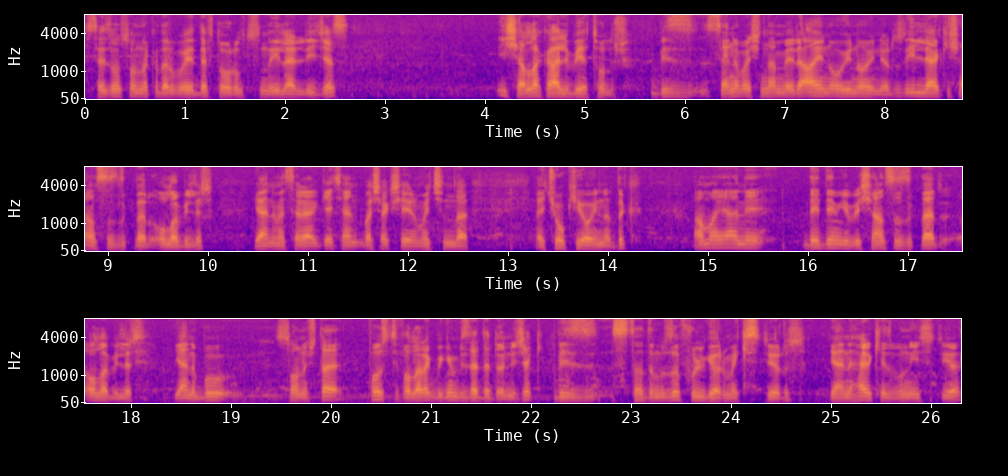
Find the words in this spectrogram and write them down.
Sezon sonuna kadar bu hedef doğrultusunda ilerleyeceğiz. İnşallah galibiyet olur. Biz sene başından beri aynı oyunu oynuyoruz. İlla ki şanssızlıklar olabilir. Yani mesela geçen Başakşehir maçında e, çok iyi oynadık. Ama yani dediğim gibi şanssızlıklar olabilir. Yani bu sonuçta pozitif olarak bir gün bize de dönecek. Biz stadımızı full görmek istiyoruz. Yani herkes bunu istiyor.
